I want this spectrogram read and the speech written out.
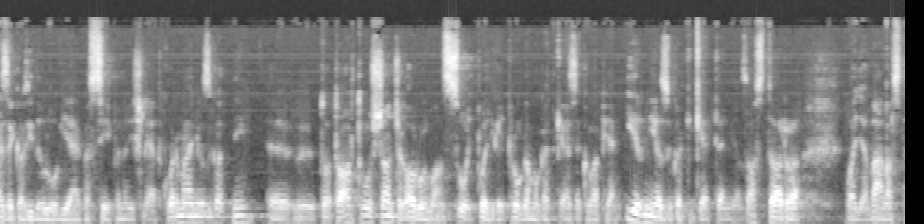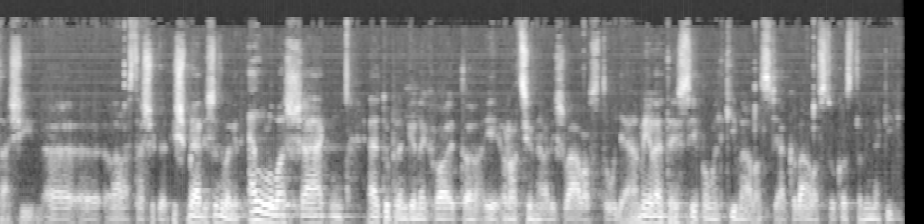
ezek az ideológiákat szépen el is lehet kormányozgatni tartósan, csak arról van szó, hogy politikai programokat kell ezek alapján írni, azokat ki kell tenni az asztalra, vagy a választási, választásokat ismerni, és ezeket elolvassák, eltöprengenek rajta a racionális választó ugye, elmélete, és szépen majd kiválasztják a választók azt, ami nekik,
